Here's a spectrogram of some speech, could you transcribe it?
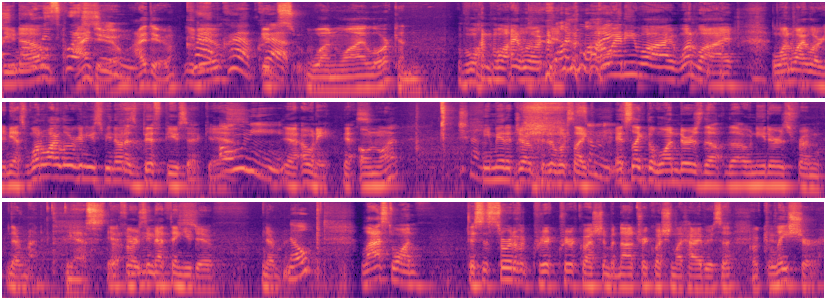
Do you know? Bonus I question. do. I do. You crap, do? crap, crap. It's one Y Lorcan. One Y Lorcan. One Y? O N E Y. One Y. One Y Lorcan. Yes. One Y Lorcan used to be known as Biff Busick. Yeah. Oney. Yeah. Oney. Yes. Own what? Shut He up. made a joke because it looks like So mean. it's like the Wonders, the the Oneders from. Never mind. Yes. Yeah, the if you've ever seen that thing, you do. Never mind. Nope. Last one. This is sort of a trick, trick question, but not a trick question like Hayabusa. Okay. Glacier.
